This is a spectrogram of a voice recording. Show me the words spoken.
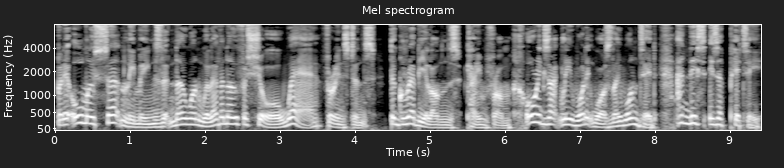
but it almost certainly means that no one will ever know for sure where, for instance, the Grebulons came from, or exactly what it was they wanted. And this is a pity,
